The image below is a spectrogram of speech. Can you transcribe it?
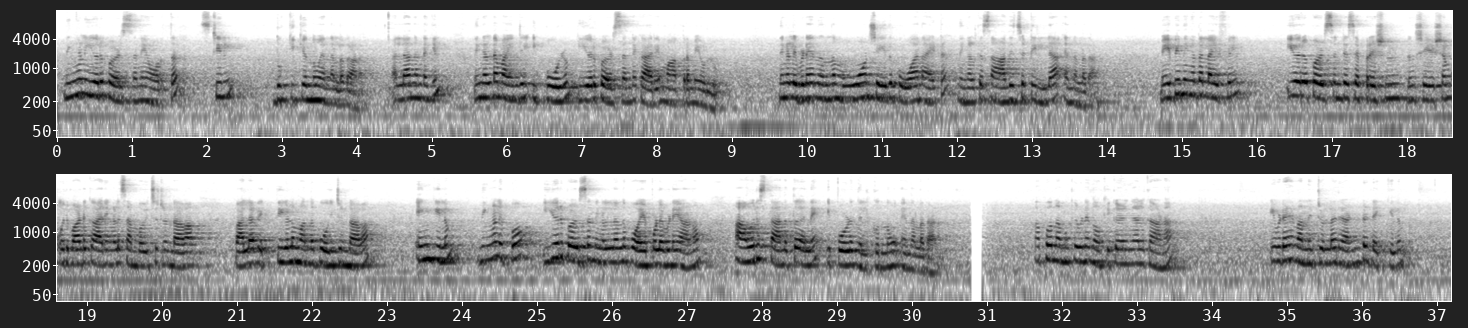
നിങ്ങൾ ഈ ഒരു പേഴ്സണെ ഓർത്ത് സ്റ്റിൽ ദുഃഖിക്കുന്നു എന്നുള്ളതാണ്. അല്ലാന്നുണ്ടെങ്കിൽ നിങ്ങളുടെ മൈൻഡിൽ ഇപ്പോഴും ഈ ഒരു പേഴ്സന്റെ കാര്യം മാത്രമേ ഉള്ളൂ. നിങ്ങൾ ഇവിടെ നിന്ന് മൂവ് ഓൺ ചെയ്ത് പോകാനായിട്ട് നിങ്ങൾക്ക് സാധിച്ചിട്ടില്ല എന്നുള്ളതാണ്. മേ ബി നിങ്ങളുടെ ലൈഫിൽ ഈ ഒരു പേഴ്സന്റെ സെപ്പറേഷന് ശേഷം ഒരുപാട് കാര്യങ്ങൾ സംഭവിച്ചിട്ടുണ്ടാവാം. പല വ്യക്തികളും വന്ന് പോയിട്ടുണ്ടാവാം. എങ്കിലും നിങ്ങളിപ്പോൾ ഈ ഒരു പേഴ്സൺ നിങ്ങളിൽ നിന്ന് പോയപ്പോൾ എവിടെയാണോ ആ ഒരു സ്ഥാനത്ത് തന്നെ ഇപ്പോഴും നിൽക്കുന്നു എന്നുള്ളതാണ്. അപ്പോൾ നമുക്കിവിടെ നോക്കിക്കഴിഞ്ഞാൽ കാണാം. ഇവിടെ വന്നിട്ടുള്ള രണ്ട് ഡെക്കിലും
